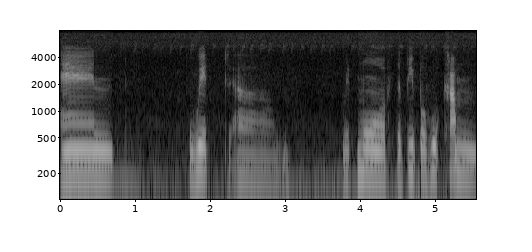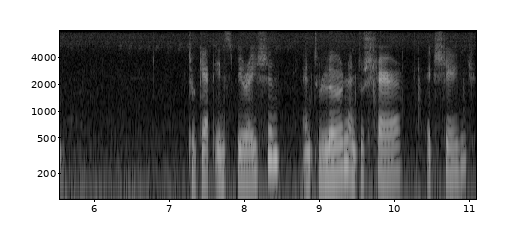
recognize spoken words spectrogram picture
and with um, with more of the people who come to get inspiration and to learn and to share, exchange.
